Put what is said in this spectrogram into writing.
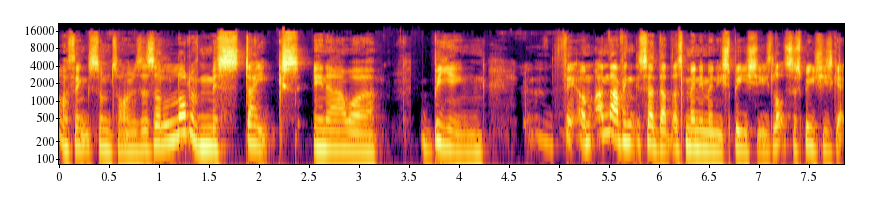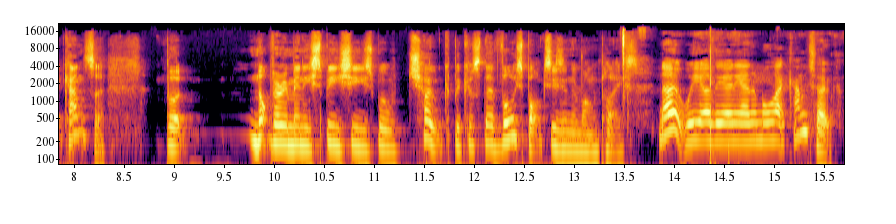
I think sometimes there's a lot of mistakes in our being. Um, and having said that, that's many many species. Lots of species get cancer, but not very many species will choke because their voice box is in the wrong place. No, we are the only animal that can choke.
